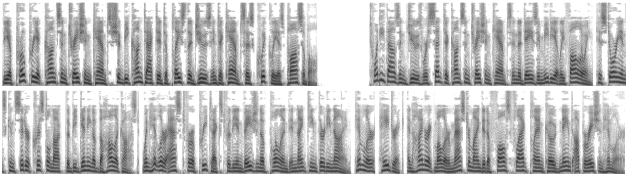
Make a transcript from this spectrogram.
the appropriate concentration camps should be contacted to place the Jews into camps as quickly as possible. 20,000 Jews were sent to concentration camps in the days immediately following. Historians consider Kristallnacht the beginning of the Holocaust. When Hitler asked for a pretext for the invasion of Poland in 1939, Himmler, Heydrich, and Heinrich Müller masterminded a false flag plan code named Operation Himmler.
